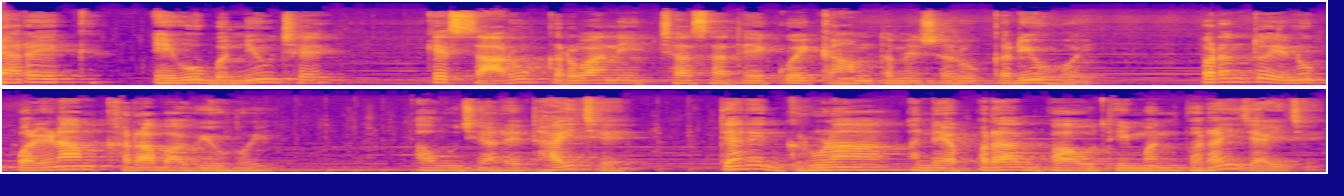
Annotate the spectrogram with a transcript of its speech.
ક્યારેક એવું બન્યું છે કે સારું કરવાની ઈચ્છા સાથે કોઈ કામ તમે શરૂ કર્યું હોય, પરંતુ એનું પરિણામ ખરાબ આવ્યું હોય. આવું જ્યારે થાય છે, ત્યારે ઘૃણા અને અપરાધ ભાવથી મન ભરાઈ જાય છે.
